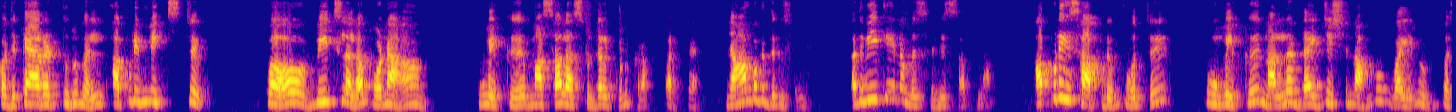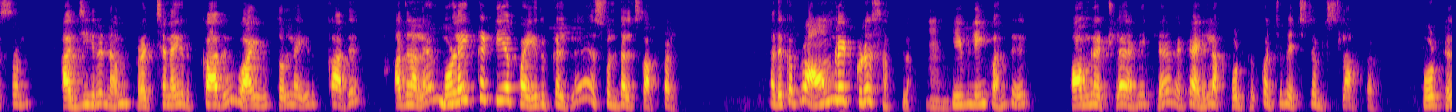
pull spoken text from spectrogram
கொஞ்சம் கேரட் துருவல் அப்படி மிக்ஸ்டு இப்போ பீச்லலாம் போனால் உங்களுக்கு மசாலா சுண்டல் கொடுக்குறாங்க பாருங்க. ஞாபகத்துக்கு சொல்றேன் அது வீட்லயே நம்ம செஞ்சு சாப்பிடலாம். அப்படி சாப்பிடும்போது உங்களுக்கு நல்ல டைஜஷன் ஆகும். வயிறு உப்பசம் அஜீரணம் பிரச்சனை இருக்காது வாயு தொல்லை இருக்காது. அதனால முளைக்கட்டிய பயிர்கள்ல சுண்டல் சாப்பிடலாம். அதுக்கப்புறம் ஆம்லெட் கூட சாப்பிடலாம். ஈவினிங் வந்து ஆம்லெட்ல நீங்க வெங்காயம்லாம் போட்டு கொஞ்சம் வெஜிடபிள்ஸ்லாம் போட்டு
